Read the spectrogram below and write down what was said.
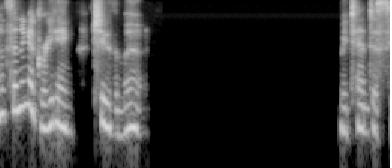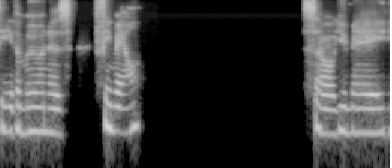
And sending a greeting to the moon. We tend to see the moon as female. So you may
